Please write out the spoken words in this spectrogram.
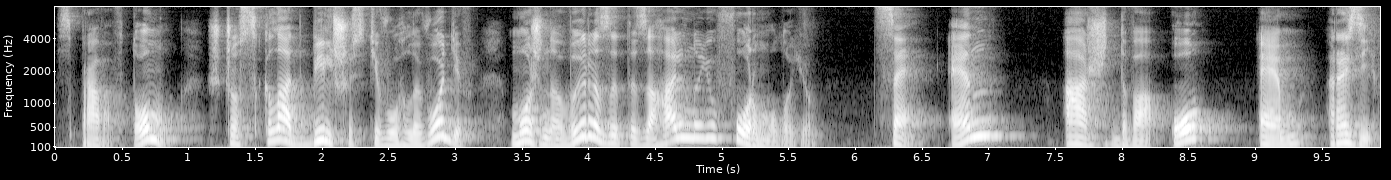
Справа в тому, що склад більшості вуглеводів можна виразити загальною формулою CnH2O M разів.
